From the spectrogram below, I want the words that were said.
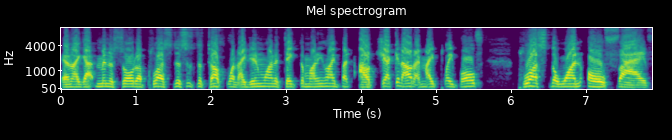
And I got Minnesota plus. This is the tough one. I didn't want to take the money line, but I'll check it out. I might play both, plus the 105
